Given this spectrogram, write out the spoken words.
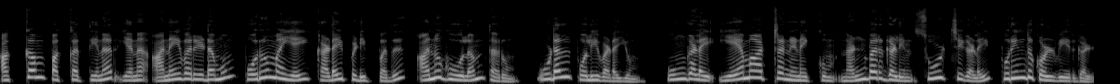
அக்கம் பக்கத்தினர் என அனைவரிடமும் பொறுமையை கடைபிடிப்பது அனுகூலம் தரும். உடல் பொலிவடையும். உங்களை ஏமாற்ற நினைக்கும் நண்பர்களின் சூழ்ச்சிகளை புரிந்து கொள்வீர்கள்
